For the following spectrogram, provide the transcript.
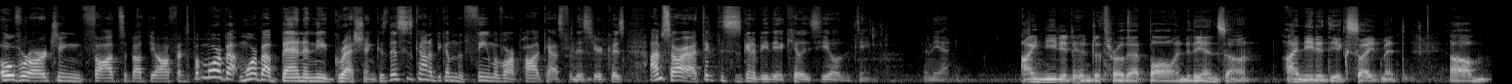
overarching thoughts about the offense, but more about more about Ben and the aggression because this has kind of become the theme of our podcast for this year. Because I'm sorry, I think this is going to be the Achilles heel of the team in the end. I needed him to throw that ball into the end zone. I needed the excitement. Um,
